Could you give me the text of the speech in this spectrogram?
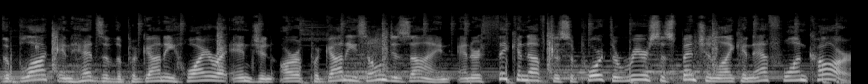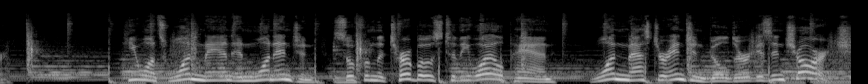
The block and heads of the Pagani Huayra engine are of Pagani's own design and are thick enough to support the rear suspension like an F1 car. He wants one man and one engine, so from the turbos to the oil pan, one master engine builder is in charge.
